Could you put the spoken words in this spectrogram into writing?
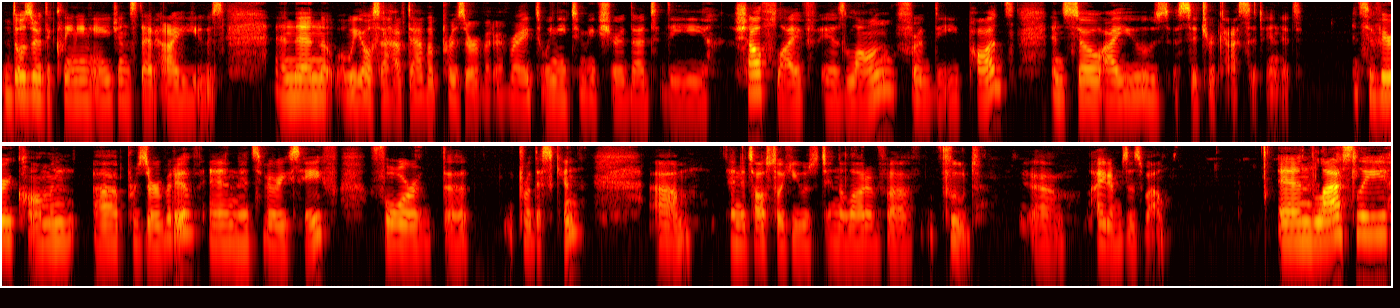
those are the cleaning agents that I use. And then we also have to have a preservative, right? We need to make sure that the shelf life is long for the pods. And so I use citric acid in it. It's a very common uh, preservative and it's very safe for the for the skin. Um, and it's also used in a lot of uh, food um, items as well. And lastly,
